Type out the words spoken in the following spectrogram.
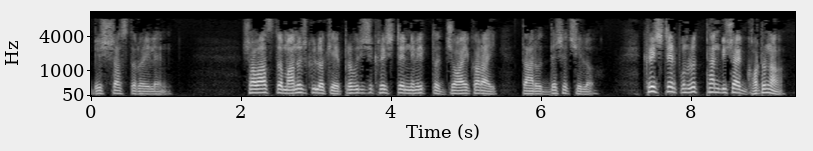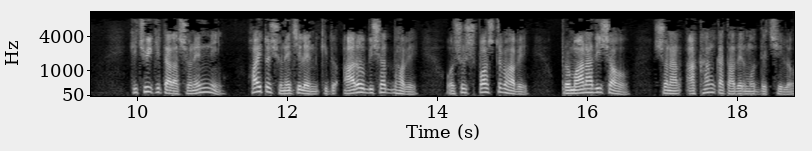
বিশ্বস্ত রইলেন। সবাস্ত মানুষগুলোকে প্রভু যীশু খ্রিস্টের নিমিত্ত জয় করাই তার উদ্দেশ্য ছিল। খ্রিস্টের পুনরুত্থান বিষয়ক ঘটনা কিছুই কি তারা শোনেননি? হয়তো শুনেছিলেন, কিন্তু আরও বিশদভাবে ও সুস্পষ্টভাবে প্রমাণাদি সহ শোনার আকাঙ্ক্ষা তাদের মধ্যে ছিল।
